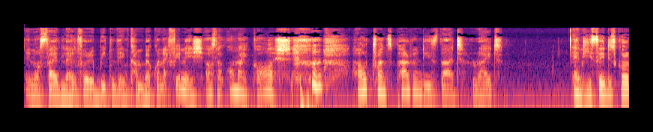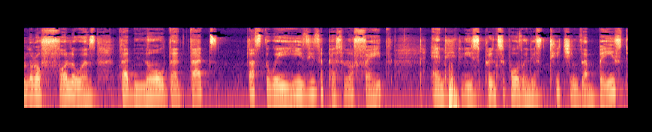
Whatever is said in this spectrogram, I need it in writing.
you know, sideline for a bit and then come back when I finish. I was like, oh my gosh, how transparent is that, right? And he said he's got a lot of followers that know that that's, that's the way he is. He's a person of faith, and his principles and his teachings are based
